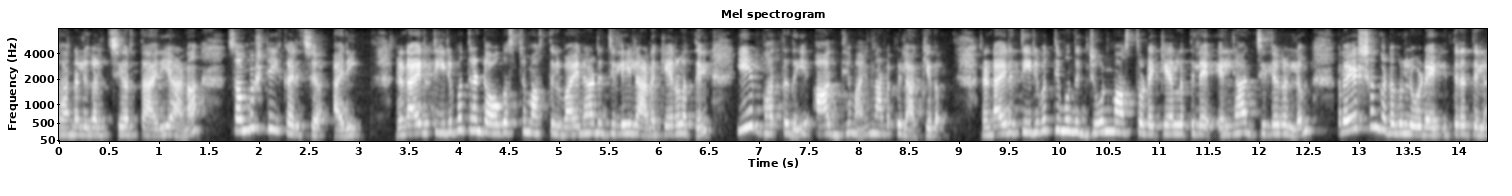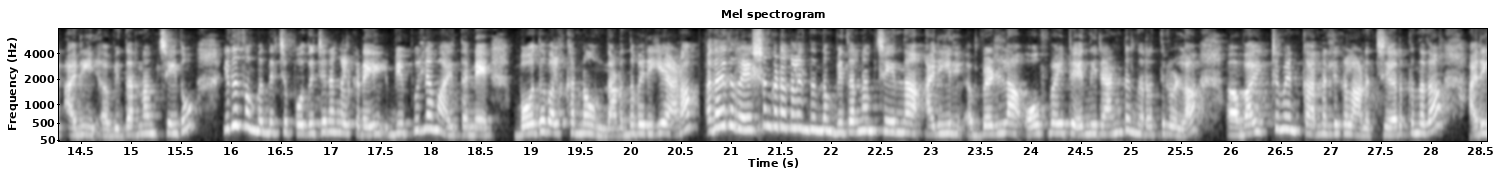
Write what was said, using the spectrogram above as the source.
കർണലുകൾ ചേർത്ത അരിയാണ് സമ്പുഷ്ടീകരിച്ച് അരി. രണ്ടായിരത്തി ഇരുപത്തിരണ്ട് ഓഗസ്റ്റ് മാസത്തിൽ വയനാട് ജില്ലയിലാണ് കേരളത്തിൽ ഈ പദ്ധതി ആദ്യമായി നടപ്പിലാക്കിയത്. രണ്ടായിരത്തി ഇരുപത്തിമൂന്ന് ജൂൺ മാസത്തോടെ കേരളത്തിലെ എല്ലാ ജില്ലകളിലും റേഷൻ കടകളിലൂടെ ഇത്തരത്തിൽ അരി വിതരണം ചെയ്തു. ഇത് സംബന്ധിച്ച് പൊതുജനങ്ങൾക്കിടയിൽ വിപുലമായി തന്നെ ബോധവൽക്കരണവും നടന്നു വരികയാണ്. അതായത് റേഷൻ കടകളിൽ നിന്നും വിതരണം ചെയ്യുന്ന അരിയിൽ വെള്ള ഓഫ് വൈറ്റ് എന്നീ രണ്ട് നിറത്തിലുള്ള വൈറ്റമിൻ കർണലുകളാണ് ചേർക്കുന്നത്. അരി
